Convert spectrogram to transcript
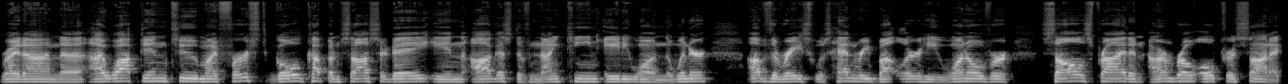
Right on. Uh, I walked into my first Gold Cup and Saucer Day in August of 1981. The winner of the race was Henry Butler. He won over Saul's Pride and Armbro Ultrasonic,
